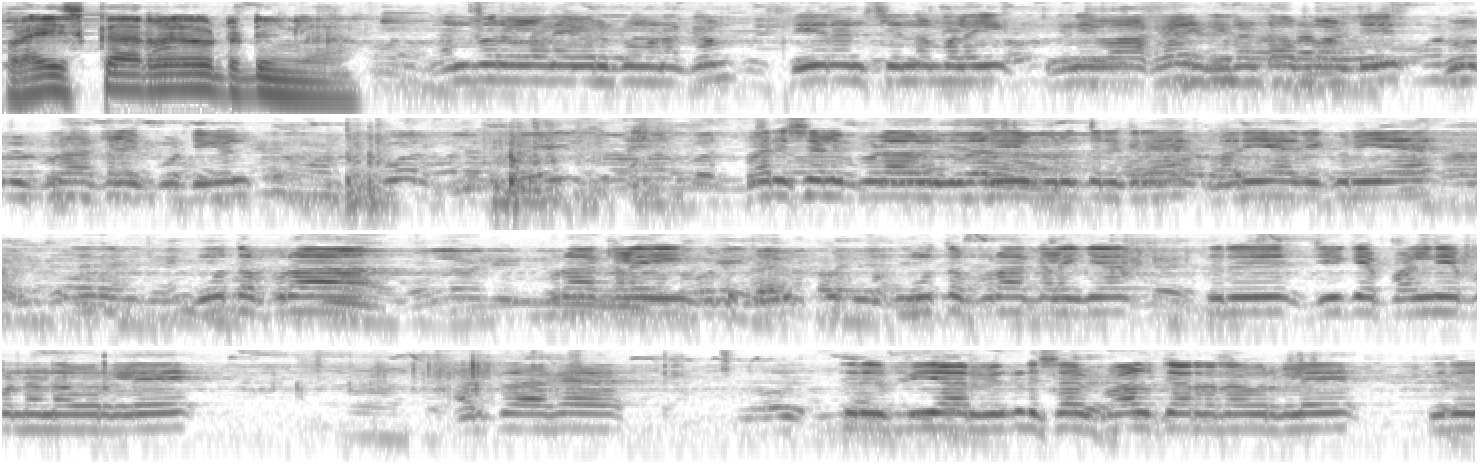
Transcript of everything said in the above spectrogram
ப்ரைஸ்காரரே விட்டுட்டீங்களா நண்பர்கள் அனைவருக்கும் வணக்கம் தீரன் சின்னமலை நினைவாக இரண்டாம் ஆண்டு கோபி புறாக்கலை போட்டிகள் பரிசளிப்பு விழாவிற்கு வருகை புரிந்திருக்கிற மரியாதைக்குரிய மூத்த புறா புறாக்கலை மூத்த புறா கலைஞர் திரு ஜி கே பழனியப்பண்ணன் அவர்களே அடுத்ததாக திரு பி ஆர் வெங்கடசாமி பால்காரன் அவர்களே திரு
